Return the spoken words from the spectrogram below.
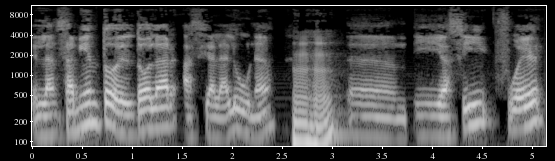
el lanzamiento del dólar hacia la luna. Eh, y así fue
